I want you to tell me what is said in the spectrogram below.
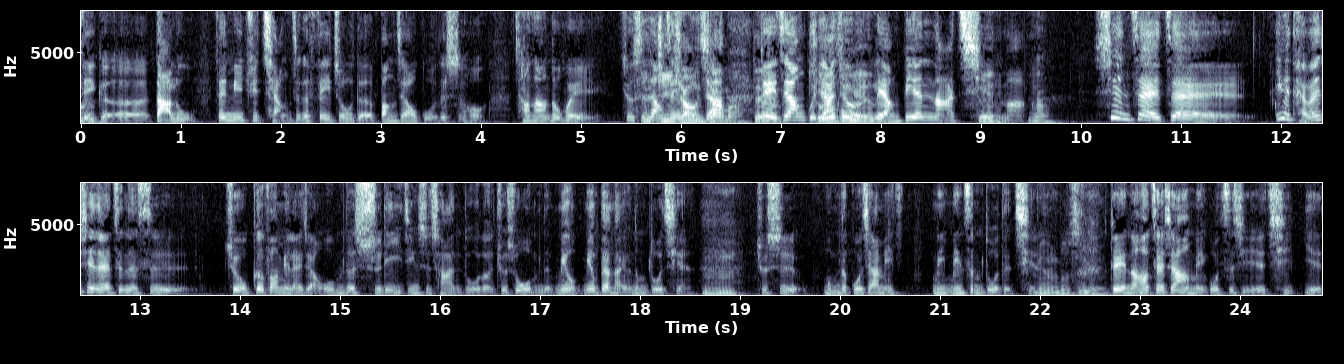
这个呃大陆在那边去抢这个非洲的邦交国的时候，常常都会。就是让这些国家，对这样国家就两边拿钱嘛。嗯现在在，因为台湾现在真的是就各方面来讲，我们的实力已经是差很多了。就是说我们的没有没有办法有那么多钱，嗯，就是我们的国家没没没这么多的钱，没那么多资源，对。然后再加上美国自己也凄也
